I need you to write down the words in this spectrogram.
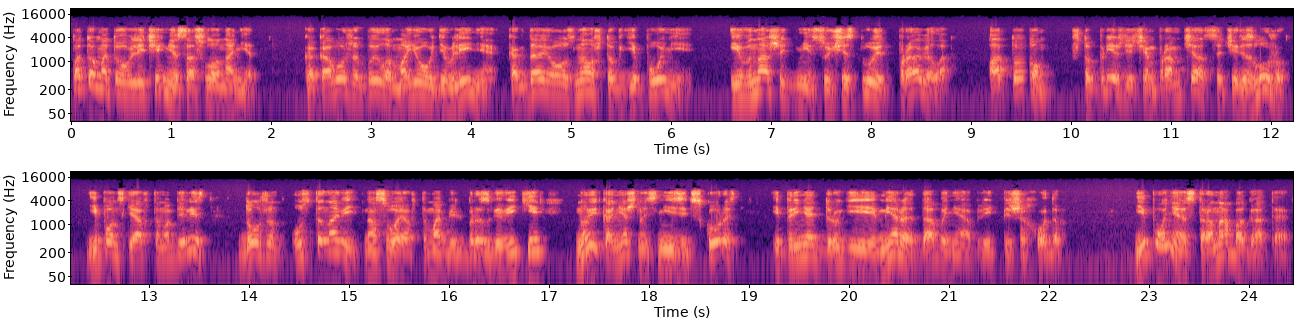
Потом это увлечение сошло на нет. Каково же было мое удивление, когда я узнал, что в Японии и в наши дни существует правило о том, что прежде чем промчаться через лужу, японский автомобилист должен установить на свой автомобиль брызговики, ну и, конечно, снизить скорость и принять другие меры, дабы не облить пешеходов. Япония – страна богатая,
